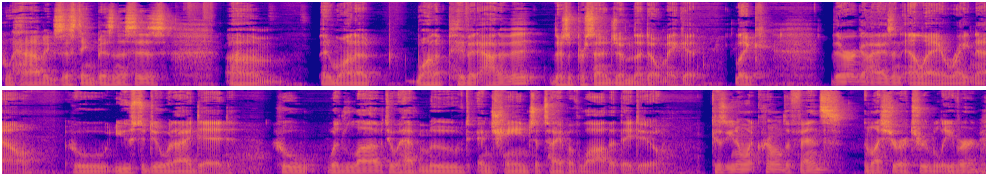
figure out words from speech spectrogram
who have existing businesses um, and want to want to pivot out of it, there's a percentage of them that don't make it. Like there are guys in LA right now who used to do what I did, who would love to have moved and changed the type of law that they do. Because you know what, criminal defense unless you're a true believer,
